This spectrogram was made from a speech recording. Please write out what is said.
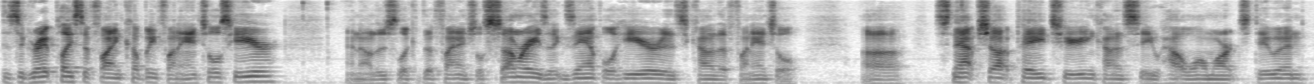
Is a great place to find company financials here. And I'll just look at the financial summary as an example here. It's kind of the financial uh, snapshot page here. You can kind of see how Walmart's doing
